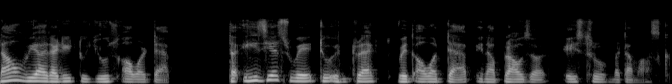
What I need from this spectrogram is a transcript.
Now we are ready to use our dApp. The easiest way to interact with our dApp in a browser is through MetaMask,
